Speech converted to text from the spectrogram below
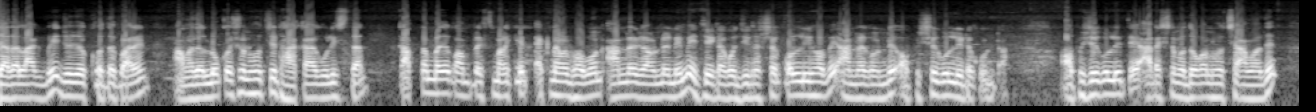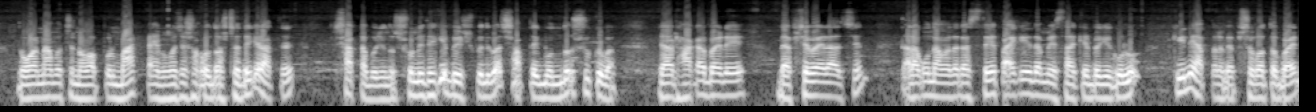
যারা লাগবে যোগাযোগ করতে পারেন। আমাদের লোকেশন হচ্ছে ঢাকা গুলিস্তান। কাপ্তান বাজার কমপ্লেক্স মার্কেট এক নম্বর ভবন আন্ডারগ্রাউন্ডে নেমে যে কাগজ জিজ্ঞাসা করলেই হবে আন্ডারগ্রাউন্ডে অফিসের গল্লিটা কোনটা? অফিসের গল্লিতে আঠাশ নম্বর দোকান হচ্ছে আমাদের। দোকানের নাম হচ্ছে নবাবপুর মাঠ টাইম হচ্ছে সকাল দশটা থেকে রাত্রে সাতটা পর্যন্ত। শনি থেকে বৃহস্পতিবার, সাপ্তাহিক বন্ধ, শুক্রবার। যারা ঢাকার বাইরে ব্যবসায়ী বাইরে আছেন, তারা কিন্তু আমাদের কাছ থেকে পাইকারি দামে সার্কিট ব্রেকারগুলো কিনে আপনারা ব্যবসা করতে পারেন।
